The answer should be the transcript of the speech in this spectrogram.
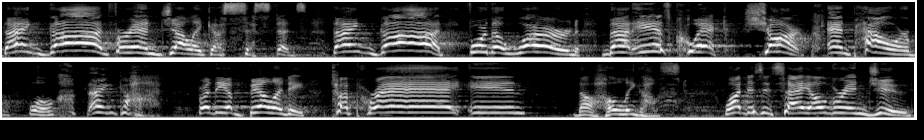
Thank God for angelic assistance. Thank God for the word that is quick, sharp, and powerful. Thank God for the ability to pray in the Holy Ghost. What does it say over in Jude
